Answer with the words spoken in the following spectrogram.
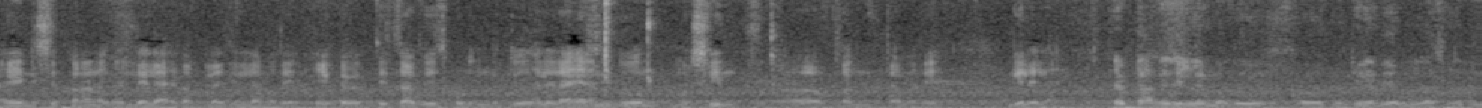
हे निश्चितपणानं घडलेल्या आहेत आपल्या जिल्ह्यामध्ये. एका व्यक्तीचा वीज पडून मृत्यू झालेला आहे आणि दोन मशीन पण त्यामध्ये गेलेल्या आहेत. साहेब ठाणे जिल्ह्यामध्ये मोठी नदी आहे उल्हास नदी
